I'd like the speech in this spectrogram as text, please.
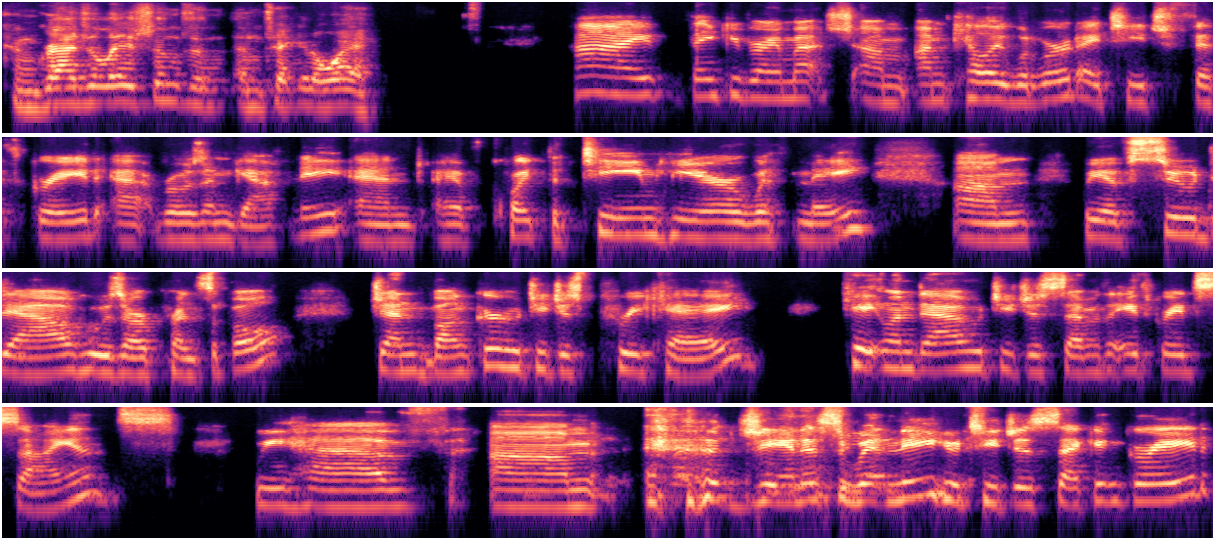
Congratulations and, and take it away. Hi, thank you very much. Um, I'm Kelly Woodward. I teach fifth grade at Rose M. Gaffney, and I have quite the team here with me. Um, we have Sue Dow, who is our principal, Jen Bunker, who teaches pre-K, Caitlin Dow, who teaches seventh and eighth grade science. We have um, Janice Whitney, who teaches second grade,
